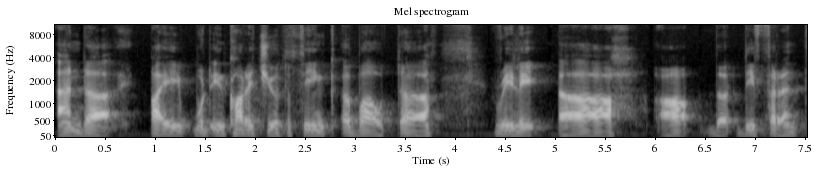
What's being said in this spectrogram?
and uh, I would encourage you to think about uh, really uh, the different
